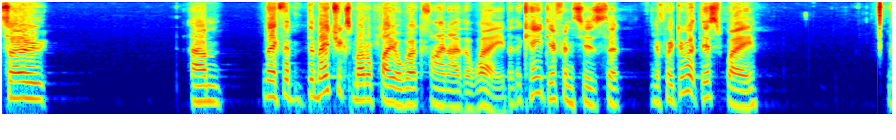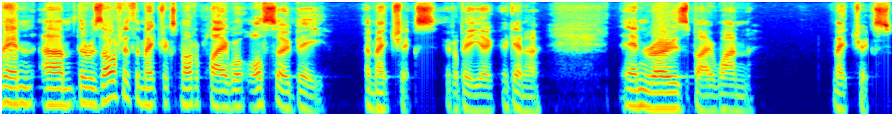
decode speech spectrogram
so um, like the, the matrix multiply will work fine either way, but the key difference is that if we do it this way, then um, the result of the matrix multiply will also be a matrix. It'll be, a, again, a n rows by one matrix.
